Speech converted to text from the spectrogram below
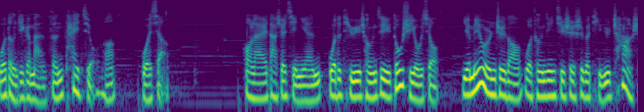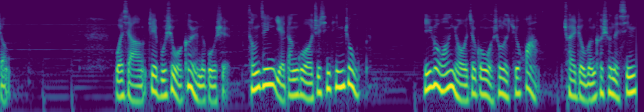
我等这个满分太久了，我想。后来大学几年，我的体育成绩都是优秀，也没有人知道我曾经其实是个体育差生。我想这不是我个人的故事，曾经也当过知心听众。一个网友就跟我说了句话：揣着文科生的心，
